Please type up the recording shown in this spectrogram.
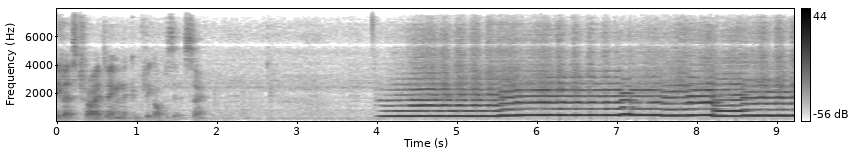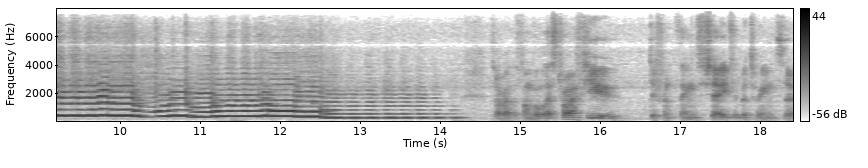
Maybe let's try doing the complete opposite. So. Sorry about the fumble. Let's try a few different things, shades in between. So.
